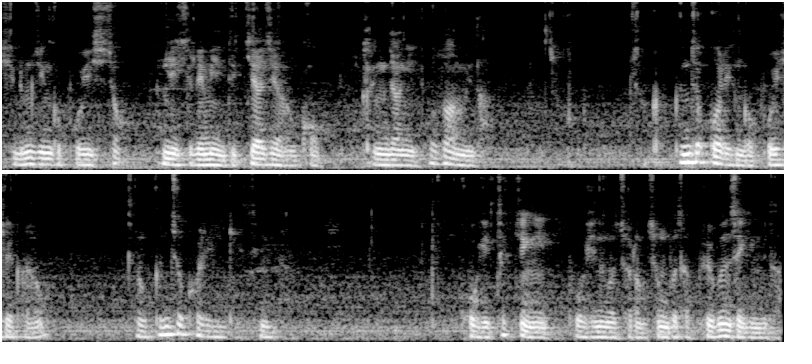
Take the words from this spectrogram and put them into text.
기름진 거 보이시죠? 이 기름이 느끼하지 않고 굉장히 고소합니다. 약간 끈적거리는 거 보이실까요? 그런 끈적거리는 게 있습니다. 고기 특징이 보시는 것처럼 전부 다 붉은색입니다.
